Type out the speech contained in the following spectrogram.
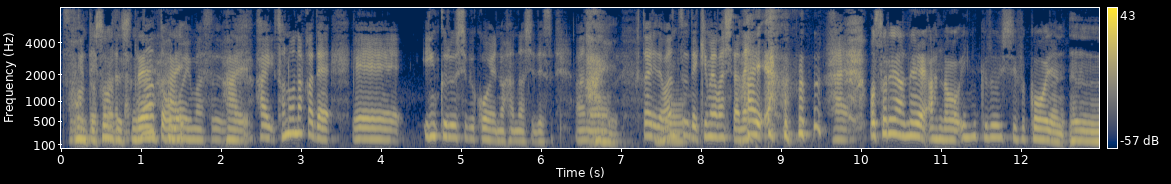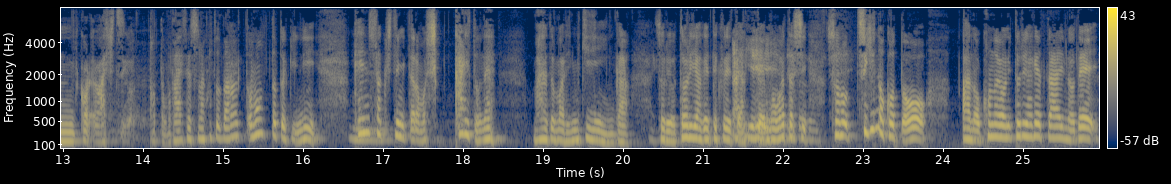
続けてこられたかなと思います。すね、はい、はい。その中で、えー、インクルーシブ公演の話です。あの、はい、二人でワンツーで決めましたね。はい。はい。もうそれはね、あの、インクルーシブ公演、うん、これは必要、とっても大切なことだなと思ったときに、検索してみたらもうしっかりとね、前泊美希委員がそれを取り上げてくれてあって、もう私、その次のことを、あの、このように取り上げたいので、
